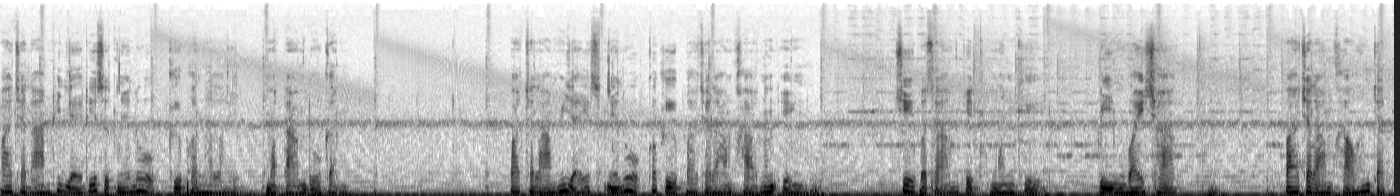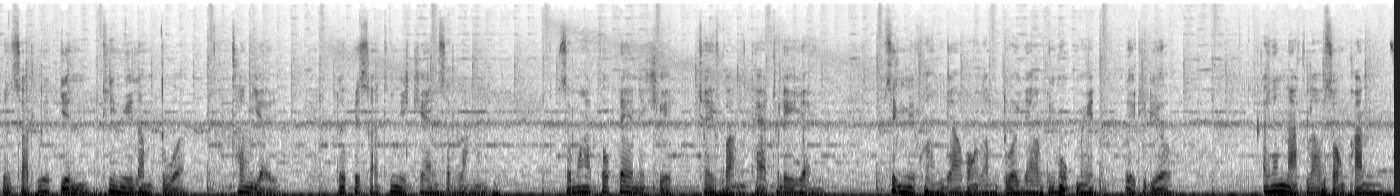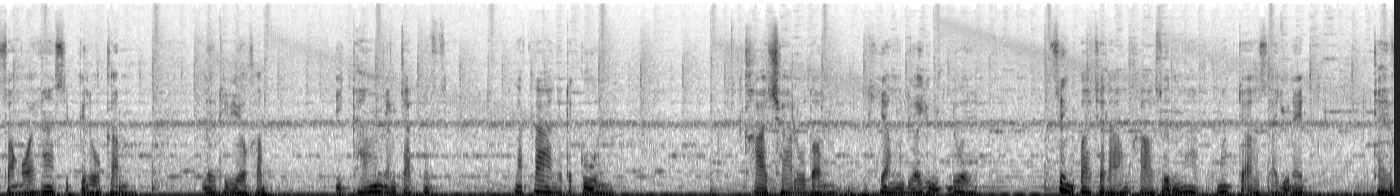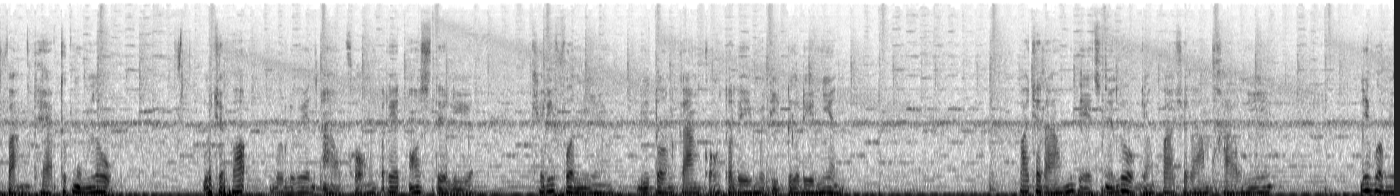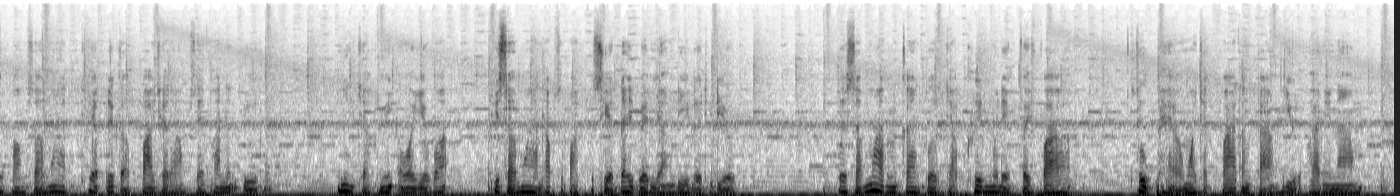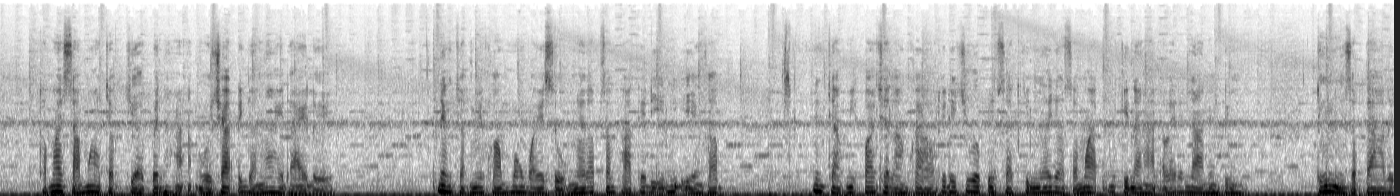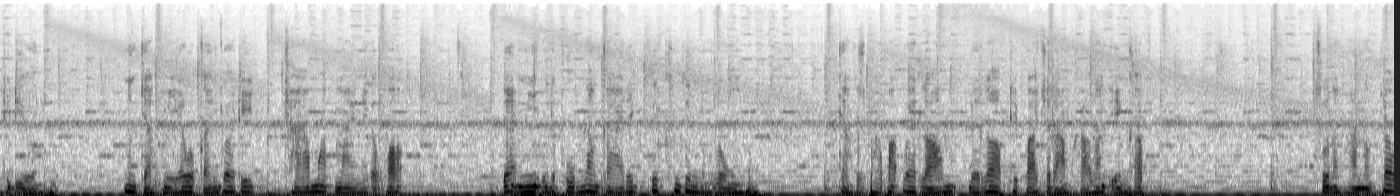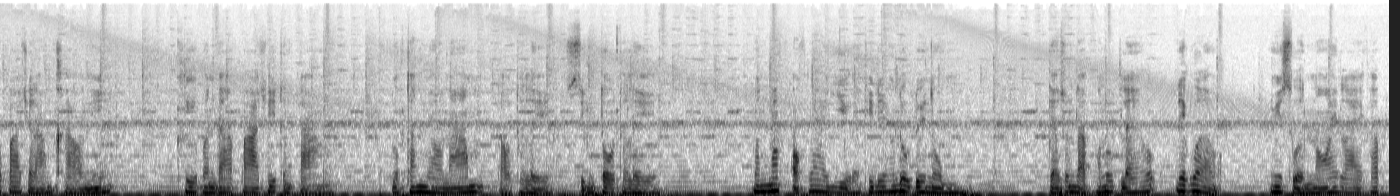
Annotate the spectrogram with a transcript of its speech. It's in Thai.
ปลาฉลามที่ใหญ่ที่สุดในโลกคือพันธุ์อะไร มาตามดูกันปลาฉลามที่ใหญ่ที่สุดในโลกก็คือปลาฉลามขาวนั่นเอง ชื่อภาษาอังกฤษของมันคือ Green White Shark ปลาฉลามขาวนั้นจัดเป็นสัตว์เลือดเย็นที่มีลำตัวข้างใหญ่ โดยเป็นสัตว์ที่มีแกนสันหลัง สามารถพบได้ในเขตชายฝั่งแถบทะเลใหญ่ ซึ่งมีความยาวของลำตัวยาวถึง 6 เมตรเลยทีเดียวไอ้น้ำหนักราว 2,250 กิโลกรัม เลยทีเดียวครับ อีกทั้งยังจัดนักล่าในตระกูล คาชาลูดอนที่ยังเหลืออยู่อีกด้วย ซึ่งปลาฉลามขาวส่วนมากมักจะอาศัยอยู่ในชายฝั่งแถบทุกมุมโลก โดยเฉพาะบริเวณอ่าวของประเทศออสเตรเลีย แคลิฟอร์เนีย หรือตอนกลางของทะเลเมดิเตอร์เรเนียนปลาฉลามเดชในโลกอย่างปลาฉลามขาวนี้เรียกว่ามีความสามารถเทียบได้กับปลาฉลามสายพันธุ์อื่นๆ เนื่องจากมีอวัยวะที่สามารถรับสัมผัสพิเศษได้เป็นอย่างดีเลยทีเดียว โดยสามารถทำการตรวจจับคลื่นแม่เหล็กไฟฟ้า สูบแผ่ออกมาจากปลาต่างๆ ที่อยู่ภายในน้ำทำให้สามารถจับเหยื่อเป็นอาหารโอชาได้อย่างง่ายดายเลย เนื่องจากมีความว่องไวสูงและรับสัมผัสได้ดีนี่เองครับ เนื่องจากมีปลาฉลามขาวที่ได้ชื่อว่าเป็นสัตว์กินเนื้อยังสามารถกินอาหารอะไรได้นานถึงถึงหนึ่งสัปดาห์เลยทีเดียว เนื่องจากมีระบบการย่อยที่ช้ามากมายในกระเพาะ และมีอุณหภูมิร่างกายได้ขึ้นขึ้นขึ้นลงลงจากสภาวะแวดล้อมโดยรอบที่ปลาฉลามขาวนั่นเองครับ ส่วนอาหารของเจ้าปลาฉลามขาวนี้ คือบรรดาปลาชนิดต่างๆ รวมทั้งแมวน้ำเต่าทะเล สิงโตทะเล มันมักออกล่าเหยื่อที่เลี้ยงลูกด้วยนม แต่สำหรับมนุษย์แล้ว เรียกว่ามีส่วนน้อยรายครับ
